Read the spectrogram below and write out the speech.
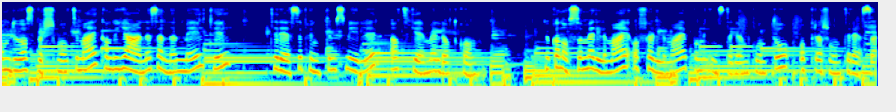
Om du har spørsmål til meg, kan du gjerne sende en mail til therese.smiler.gmail.com. Du kan også melde meg og følge meg på min Instagram-konto Operasjon Therese.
